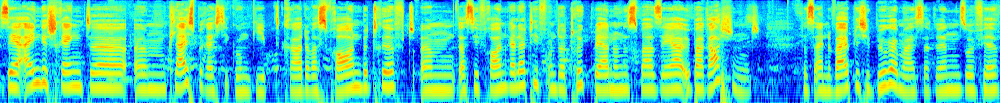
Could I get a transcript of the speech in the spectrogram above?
sehr eingeschränkte ähm, Gleichberechtigung gibt, gerade was Frauen betrifft, ähm, dass die Frauen relativ unterdrückt werden. Und es war sehr überraschend, dass eine weibliche Bürgermeisterin so viel,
